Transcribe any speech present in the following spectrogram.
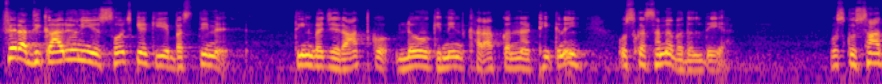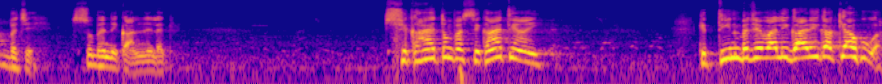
फिर अधिकारियों ने यह सोच के कि ये बस्ती में तीन बजे रात को लोगों की नींद खराब करना ठीक नहीं, उसका समय बदल दिया। उसको सात बजे सुबह निकालने लगे। शिकायतों पर शिकायतें आई कि तीन बजे वाली गाड़ी का क्या हुआ?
